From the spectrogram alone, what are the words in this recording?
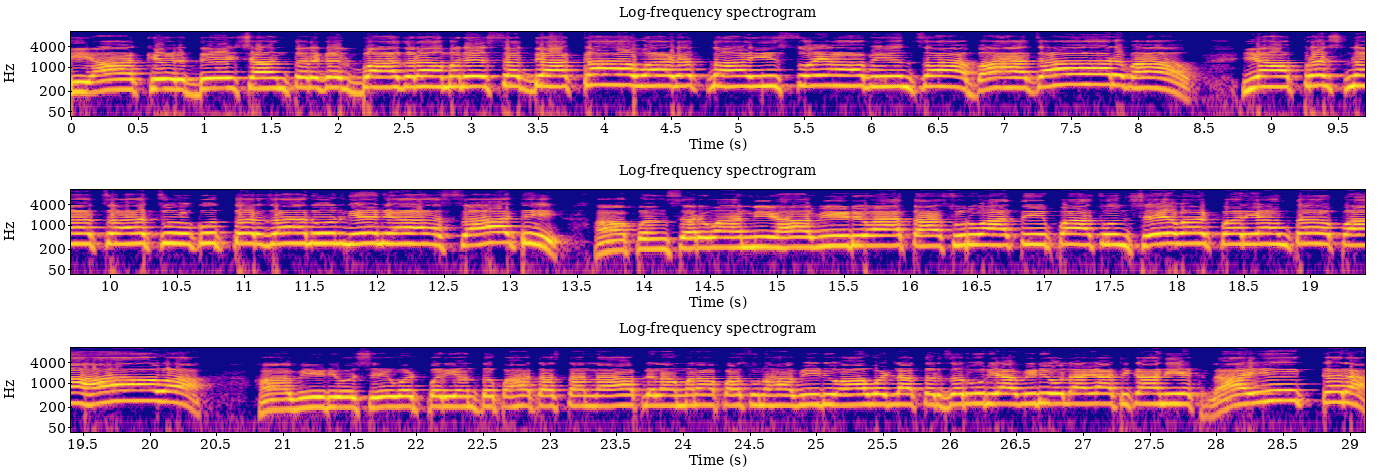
की अखेर देशांतर्गत बाजारामध्ये सध्या का वाढत नाही? सोयाबीनचा बाजार भाव. या प्रश्नाचा अचूक उत्तर जाणून घेण्यासाठी आपण सर्वांनी हा व्हिडिओ आता सुरुवातीपासून शेवटपर्यंत पाहावा. हा व्हिडिओ शेवटपर्यंत पाहत असताना आपल्याला मनापासून हा व्हिडिओ आवडला तर जरूर या व्हिडिओला या ठिकाणी एक लाईक करा.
